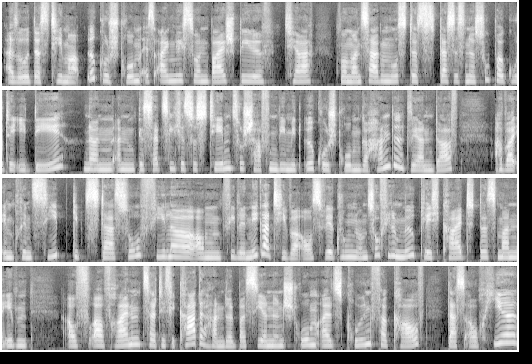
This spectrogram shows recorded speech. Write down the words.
Also das Thema Ökostrom ist eigentlich so ein Beispiel, tja, wo man sagen muss, dass das ist eine super gute Idee, ein, ein gesetzliches System zu schaffen, wie mit Ökostrom gehandelt werden darf. Aber im Prinzip gibt es da so viele, um, viele negative Auswirkungen und so viel Möglichkeit, dass man eben auf, auf reinem Zertifikatehandel basierenden Strom als grün verkauft, dass auch hier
